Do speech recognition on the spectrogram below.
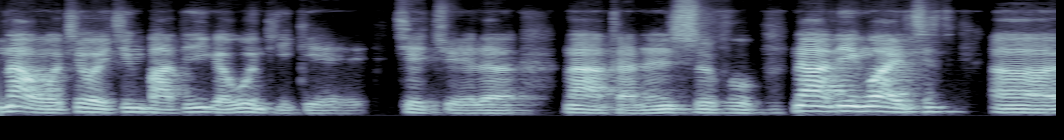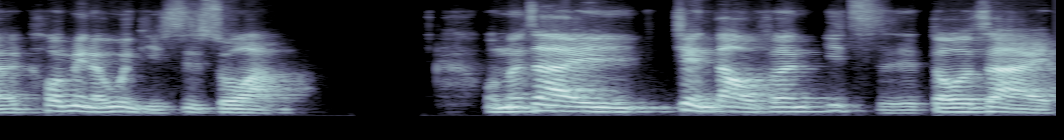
那我就已经把第一个问题给解决了。那感恩师傅。那另外是呃后面的问题是说啊。我们在剑道分一直都在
